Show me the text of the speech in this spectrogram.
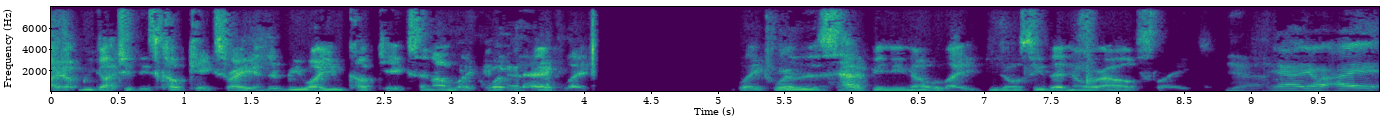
I we got you these cupcakes, right? And they're BYU cupcakes." And I'm like, "What the heck? Like, like where does this happen? You know, like you don't see that nowhere else. Like, Yeah. Yeah, you know, I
